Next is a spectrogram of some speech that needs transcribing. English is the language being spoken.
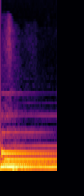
you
